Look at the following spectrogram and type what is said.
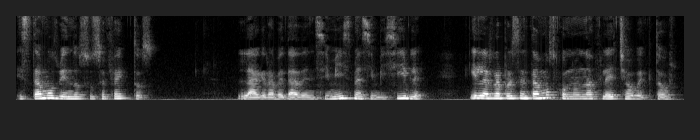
estamos viendo sus efectos. La gravedad en sí misma es invisible y la representamos con una flecha o vector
